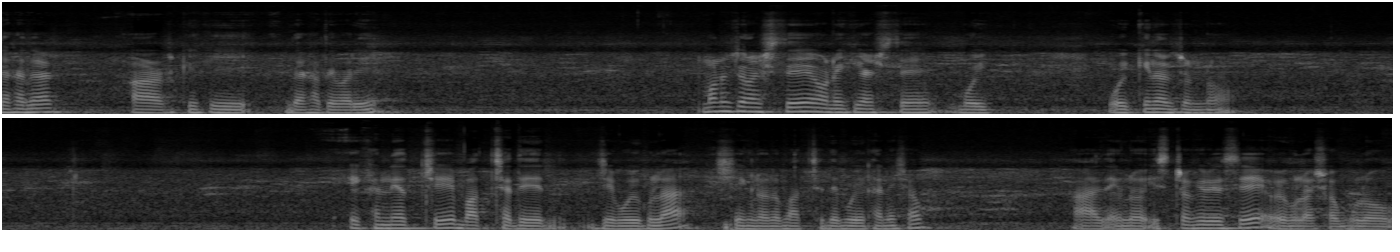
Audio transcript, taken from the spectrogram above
দেখা যাক আর কি কি দেখাতে পারি। মানুষজন আসছে, অনেকেই আসছে বই বই কেনার জন্য। এখানে হচ্ছে বাচ্চাদের যে বইগুলা সেগুলো হলো বাচ্চাদের বই এখানে সব। আর এগুলো স্টকে রয়েছে, ওইগুলো সবগুলো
